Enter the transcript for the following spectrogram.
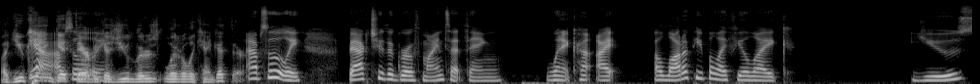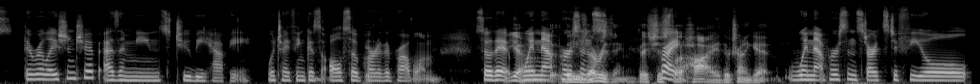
Like you can't Yeah, get there because you literally can't get there. Absolutely. Back to the growth mindset thing. When it I a lot of people I feel like use the relationship as a means to be happy, which I think is also part of the problem. So that yeah, when that th- they use person everything. It's just Right. a high they're trying to get. when that person starts to feel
